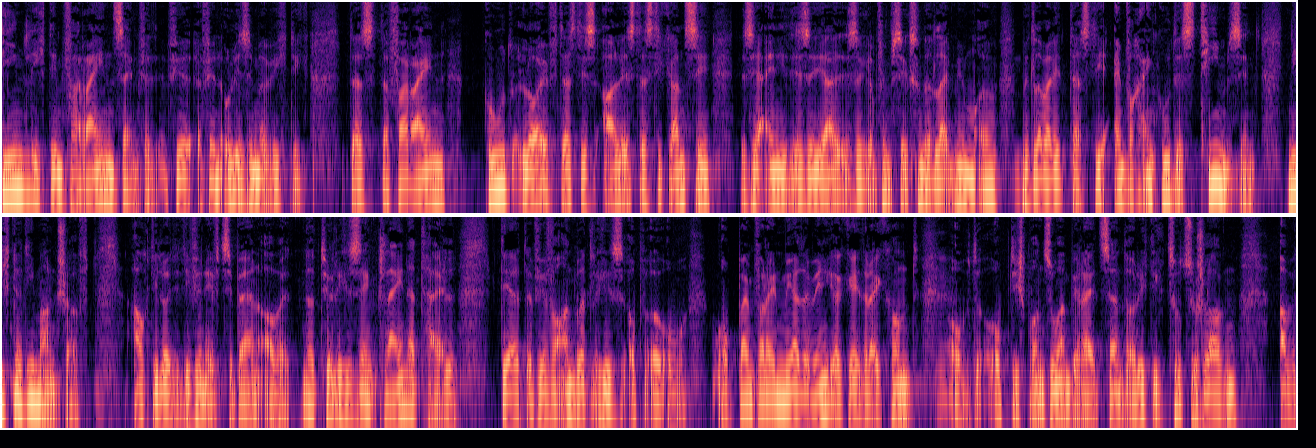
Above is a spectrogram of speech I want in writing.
dienlich dem Verein sein. Für, für, für den Uli ist immer wichtig, dass der Verein gut läuft, dass das alles, dass die ganze, das ist ja eigentlich, das ist ja, das ist ja 500, 600 Leute äh, mittlerweile, dass die einfach ein gutes Team sind. Nicht nur die Mannschaft, auch die Leute, die für den FC Bayern arbeiten. Natürlich ist es ein kleiner Teil, der dafür verantwortlich ist, ob, ob, ob beim Verein mehr oder weniger Geld reinkommt, ja. ob, ob die Sponsoren bereit sind, da richtig zuzuschlagen. Aber,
